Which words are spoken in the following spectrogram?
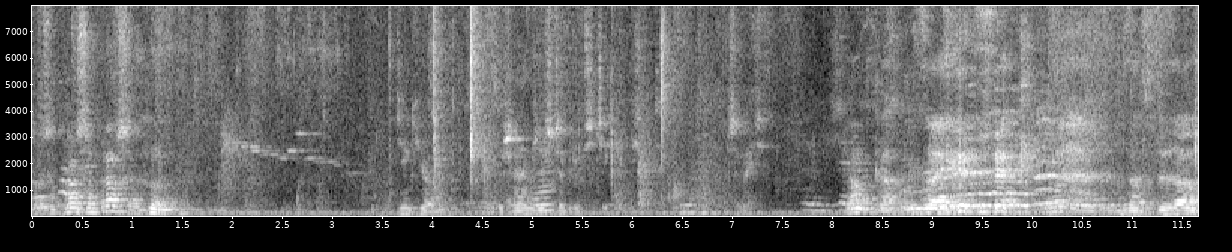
Proszę, proszę, proszę. Dzięki Ola. Słyszałem, że jeszcze wrócicie kiedyś. Trzymaj się. Piątka, co jest? Zawstydzona.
